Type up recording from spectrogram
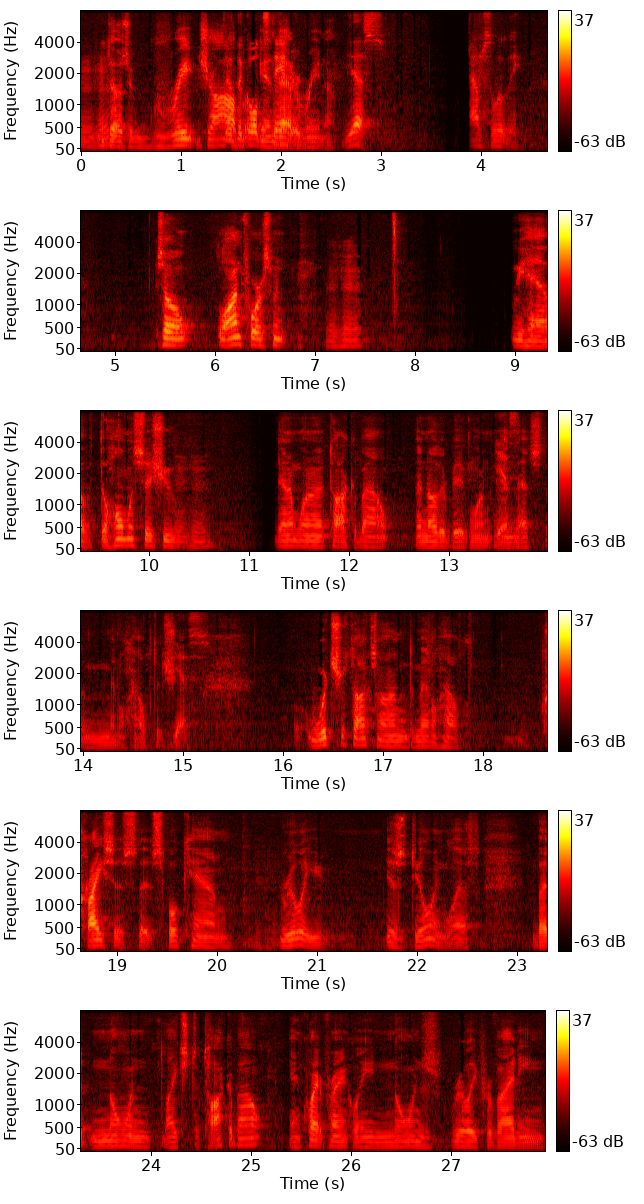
Mhm. does a great job in standard. that arena. Yes. Absolutely. So law enforcement, Mm-hmm. we have the homeless issue. Then I'm going to talk about another big one, Yes. and that's the mental health issue. Yes. What's your thoughts on the mental health crisis that Spokane really is dealing with, but no one likes to talk about? And quite frankly, no one's really providing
